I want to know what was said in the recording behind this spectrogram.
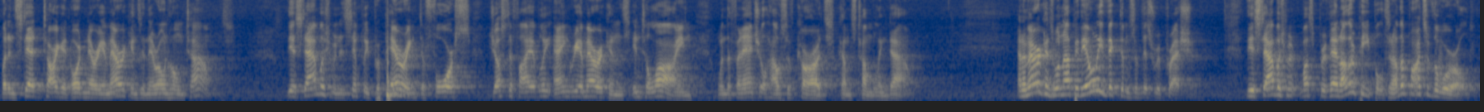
but instead target ordinary Americans in their own hometowns. The establishment is simply preparing to force justifiably angry Americans into line when the financial house of cards comes tumbling down. And Americans will not be the only victims of this repression. The establishment must prevent other peoples in other parts of the world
